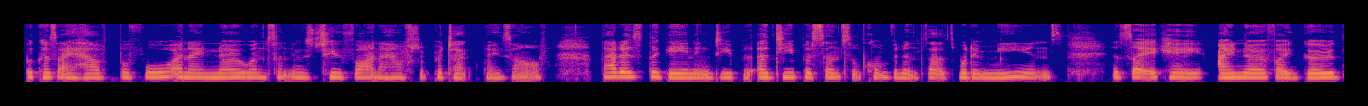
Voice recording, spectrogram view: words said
because I have before, and I know when something's too far and I have to protect myself. That is the gaining deeper a deeper sense of confidence. That's what it means. It's like okay, I know if I go th-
